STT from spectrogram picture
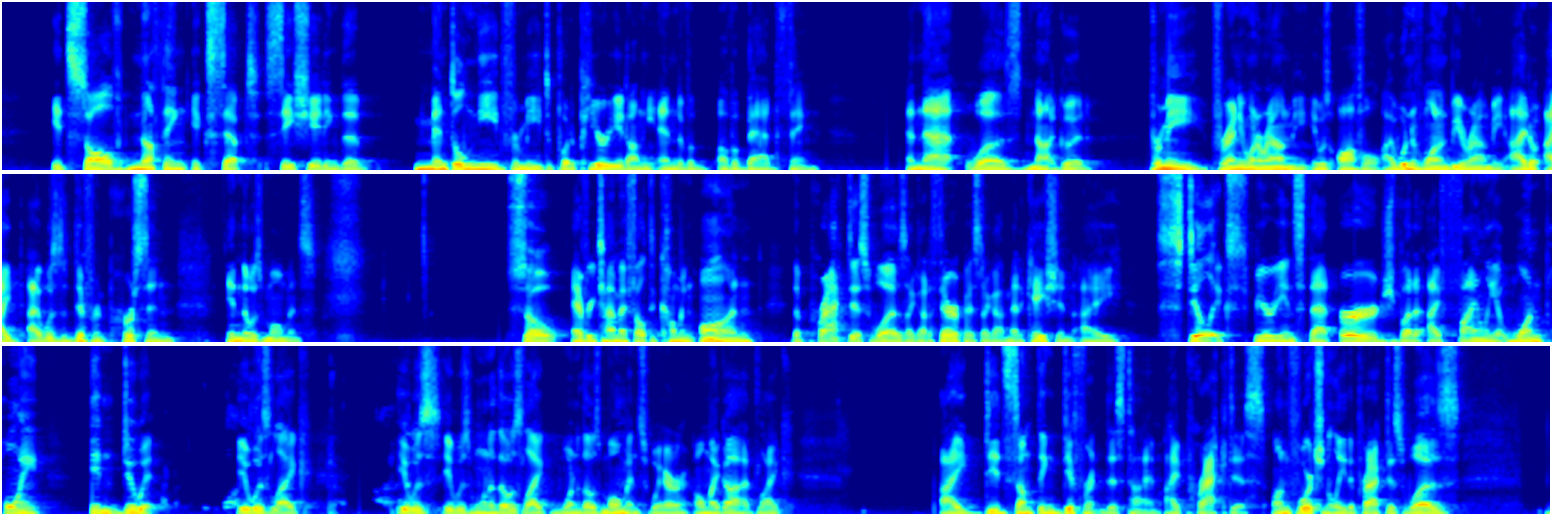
It solved nothing except satiating the mental need for me to put a period on the end of a of a bad thing. And that was not good for me, for anyone around me. It was awful. I wouldn't have wanted to be around me. I don't I I was a different person in those moments. So every time I felt it coming on, the practice was I got a therapist, I got medication. I still experienced that urge, but I finally at one point didn't do it. It was like it was it was one of those like one of those moments where oh my god, like I did something different this time. I practice. Unfortunately, the practice was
